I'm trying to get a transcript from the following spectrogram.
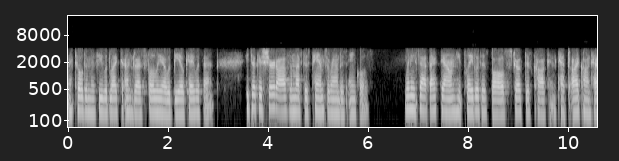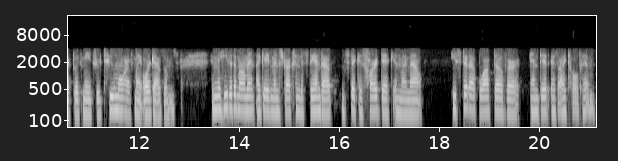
I told him if he would like to undress fully, I would be okay with that. He took his shirt off and left his pants around his ankles. When he sat back down, he played with his balls, stroked his cock, and kept eye contact with me through two more of my orgasms. In the heat of the moment, I gave him instruction to stand up and stick his hard dick in my mouth. He stood up, walked over, and did as I told him.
